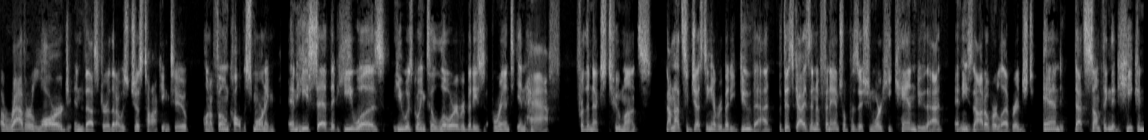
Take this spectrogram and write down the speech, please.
a rather large investor that i was just talking to on a phone call this morning and he said that he was he was going to lower everybody's rent in half for the next 2 months now, I'm not suggesting everybody do that, but this guy's in a financial position where he can do that and he's not over leveraged. And that's something that he can,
